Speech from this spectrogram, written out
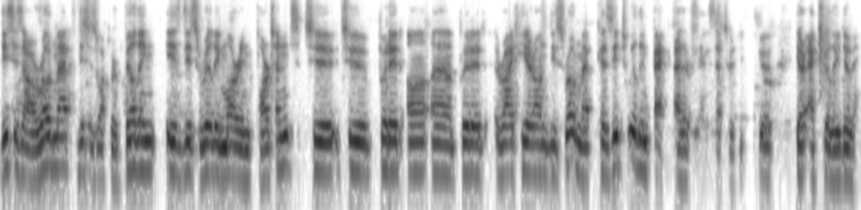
this is our roadmap. This is what we're building. Is this really more important to to put it on uh, put it right here on this roadmap because it will impact other things. What you're, you're actually doing.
